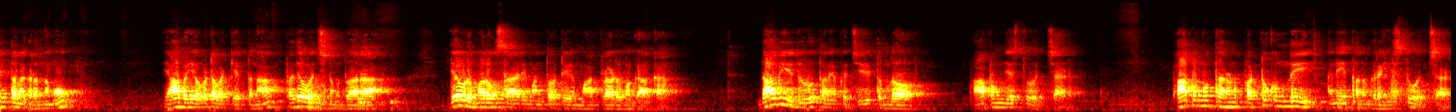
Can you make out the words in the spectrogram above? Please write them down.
కీర్తన గ్రంథము యాభై ఒకటవ కీర్తన పదవ వచనం ద్వారా దేవుడు మరొకసారి మనతోటి మాట్లాడుమగాక. దావీదు తన యొక్క జీవితంలో పాపం చేస్తూ వచ్చాడు. పాపము తనను పట్టుకుంది అని తను గ్రహిస్తూ వచ్చాడు.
